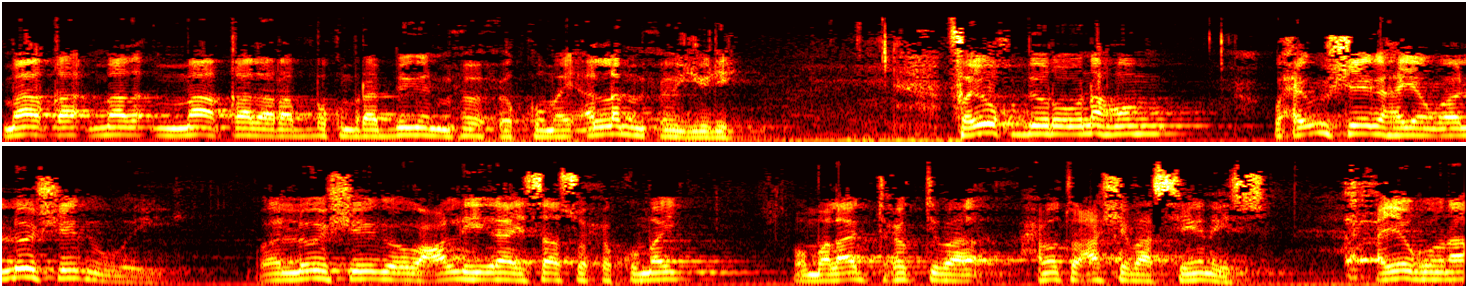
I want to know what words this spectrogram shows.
maa qaala rabbukum rabbigiin muxuu xukumay alla muxuu yidhi fayukhbiruunahum waxay u sheegahayaan waa loo sheegi weeye waa loo sheegi oo allihii ilaahay saasuu xukumay oo malaa'igta xogtibaa raxmatulcarshi baa siinaysa ayaguna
